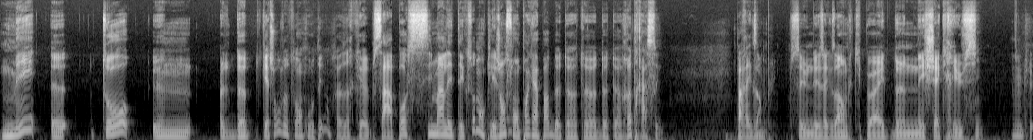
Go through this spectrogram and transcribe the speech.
mais euh, tu as une, de, quelque chose de ton côté. C'est-à-dire que ça n'a pas si mal été que ça, donc les gens ne sont pas capables de te, te- de te retracer. Par exemple. C'est une des exemples qui peut être d'un échec réussi. Ok. Puis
